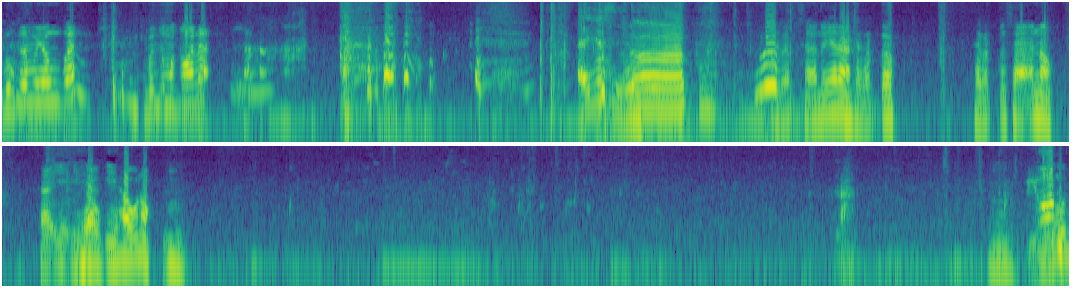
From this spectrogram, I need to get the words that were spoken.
Buksan mo yung kwan. Baka makawala. Ayos. Sarap. Sarap sa ano yan ah. Sarap to. Sarap to sa ano. Sa ihaw. Ihaw no. Mm. Hmm. Yun!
